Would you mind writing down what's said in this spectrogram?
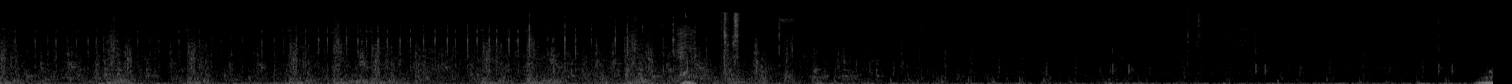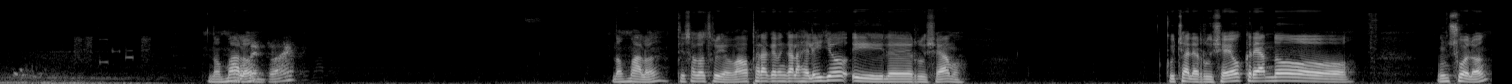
No es malo, ¿eh? dentro, ¿eh? No es malo, ¿eh? Tío se ha construido. Vamos a esperar a que venga el angelillo y le rusheamos. Escucha, le rusheo creando un suelo, ¿eh?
